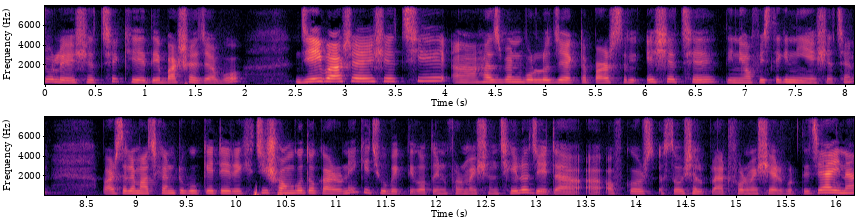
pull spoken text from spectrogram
চলে এসেছে, খেয়ে দিয়ে বাসায় যাব। যেই বাসায় এসেছি হাজব্যান্ড বলল যে একটা পার্সেল এসেছে, তিনি অফিস থেকে নিয়ে এসেছেন। পার্সেলের মাঝখানটুকু কেটে রেখেছি সঙ্গত কারণে কিছু ব্যক্তিগত ইনফরমেশন ছিল যেটা অফকোর্স সোশ্যাল প্ল্যাটফর্মে শেয়ার করতে চাই না,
